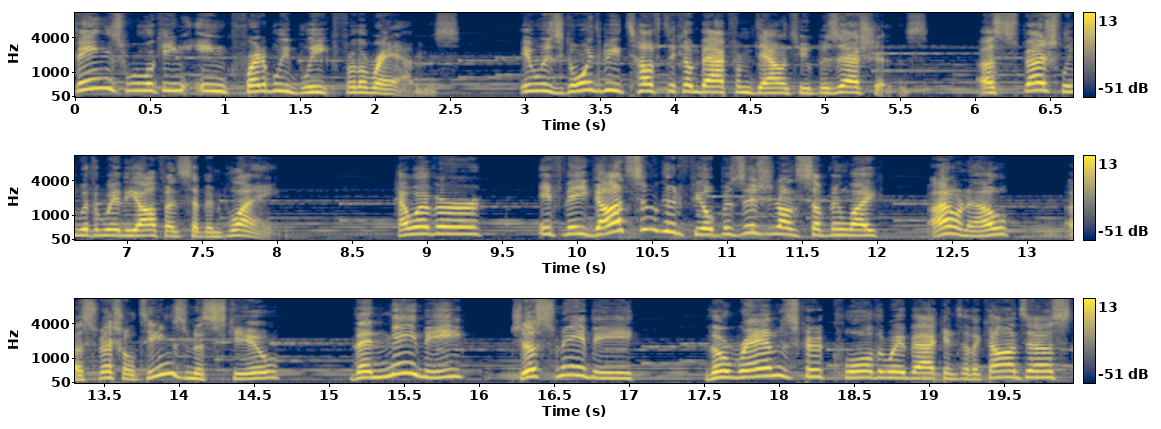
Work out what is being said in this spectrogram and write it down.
things were looking incredibly bleak for the Rams. It was going to be tough to come back from down two possessions, especially with the way the offense had been playing. However, if they got some good field position on something like, I don't know, a special teams miscue, then maybe, just maybe, the Rams could claw their way back into the contest,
